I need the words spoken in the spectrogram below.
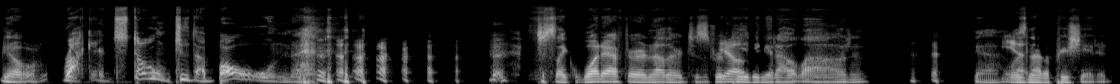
you know, rock and stone to the bone. just like one after another, just Yep. repeating it out loud. Yeah, it Yeah. was not appreciated.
